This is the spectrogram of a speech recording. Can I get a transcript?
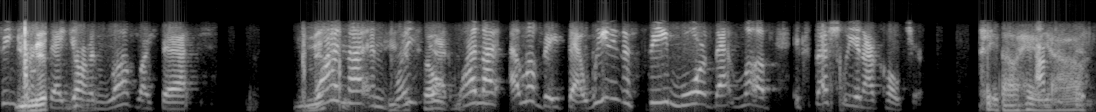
sing You like that, y'all in love like that, why not embrace that? Why not elevate that? We need to see more of that love, especially in our culture. She don't hear I'm y'all. just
